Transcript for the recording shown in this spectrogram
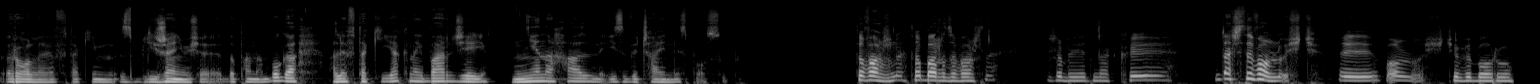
rolę w takim zbliżeniu się do Pana Boga, ale w taki jak najbardziej nienachalny i zwyczajny sposób. To ważne, to bardzo ważne, żeby jednak y, dać tę wolność, y, wolność wyboru,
